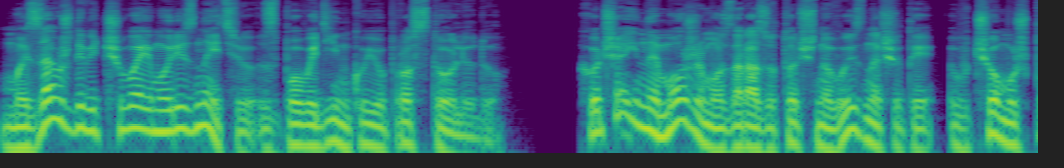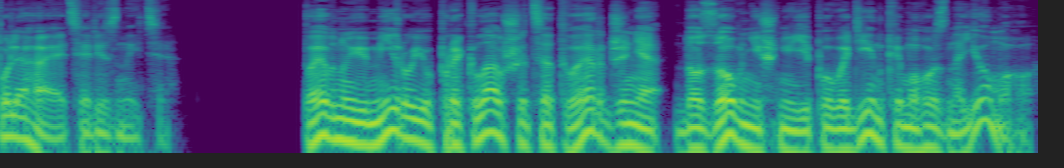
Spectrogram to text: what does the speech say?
ми завжди відчуваємо різницю з поведінкою простолюду, хоча й не можемо зразу точно визначити, в чому ж полягає ця різниця. Певною мірою приклавши це твердження до зовнішньої поведінки мого знайомого,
